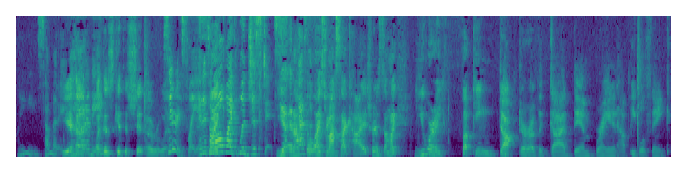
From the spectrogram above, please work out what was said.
please, somebody. Yeah. you know what I mean? Like let's get this shit over with. Seriously, and it's Like- all like logistics. Yeah, and I That's feel like my part. psychiatrist, I'm like, you are a fucking doctor of the goddamn brain and how people think.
